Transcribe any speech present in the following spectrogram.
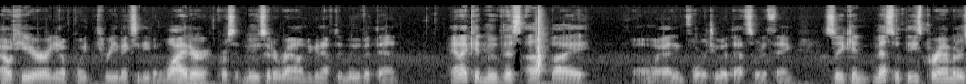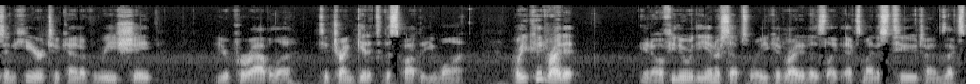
out here, you know, 0.3 makes it even wider. Of course, it moves it around. You're going to have to move it then. And I could move this up by oh, adding 4 to it, that sort of thing. So you can mess with these parameters in here to kind of reshape your parabola to try and get it to the spot that you want. Or you could write it, you know, if you knew where the intercepts were, you could write it as like x minus 2 times x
